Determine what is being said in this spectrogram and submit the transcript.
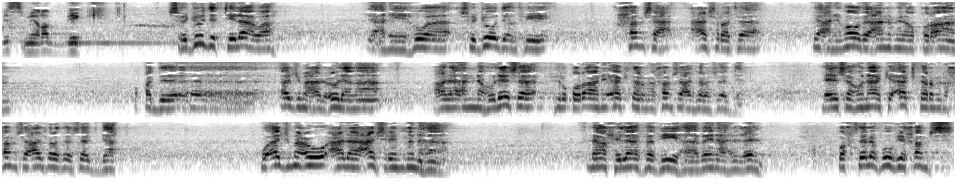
باسم ربك. سجود التلاوة يعني هو سجود في خمس عشرة يعني موضعا من القرآن. وقد آه، أجمع العلماء على أنه ليس في القرآن أكثر من خمس عشرة سجدة. ليس هناك أكثر من خمس عشرة سجدة. وأجمعوا على عشر منها. لا خلاف فيها بين أهل العلم. واختلفوا في خمس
